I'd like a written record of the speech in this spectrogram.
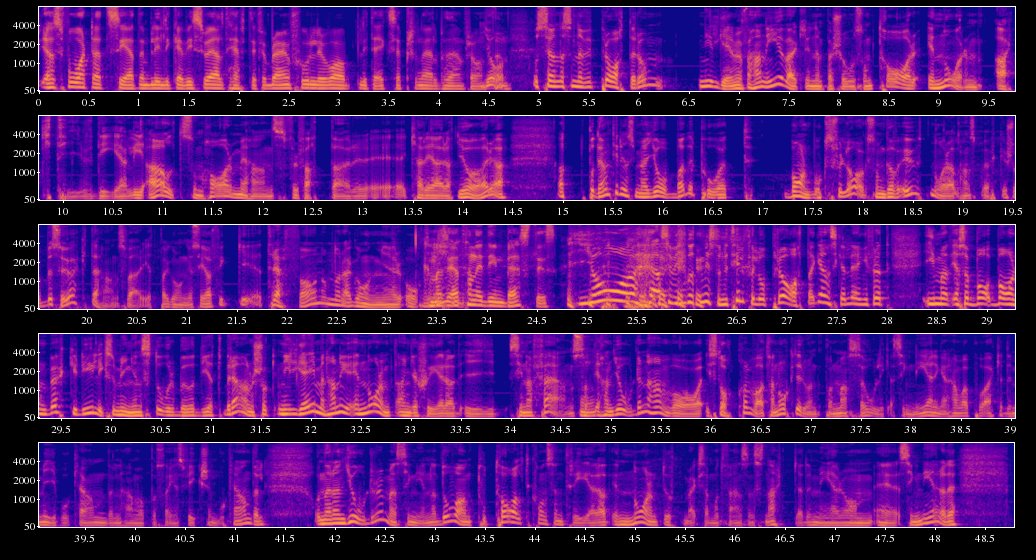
Jag har svårt att se att den blir lika visuellt häftig, för Brian Fuller var lite exceptionell på den fronten. Ja, och sen alltså, när vi pratar om Neil Gaiman, för han är ju verkligen en person som tar enormt aktiv del i allt som har med hans författarkarriär att göra. Att på den tiden som jag jobbade på ett barnboksförlag som gav ut några av hans böcker så besökte han Sverige ett par gånger. Så jag fick eh, träffa honom några gånger. Och Kan man säga att han är din bästis? Ja, alltså vi fick åtminstone tillfälle att prata ganska länge. För att i och med, att- alltså, ba- barnböcker det är liksom ingen storbudgetbransch. Och Neil Gaiman han är ju enormt engagerad i sina fans. Så att det han gjorde när han var i Stockholm var att han åkte runt på en massa olika signeringar. Han var på Akademibokhandeln, han var på science fiction-bokhandel. Och när han gjorde de här signeringarna då var han totalt koncentrerad, enormt uppmärksam mot fansen, snackade mer om eh, signerade.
